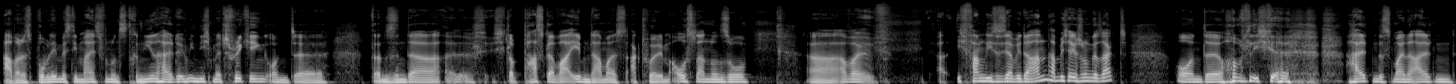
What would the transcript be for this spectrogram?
Aber das Problem ist, die meisten von uns trainieren halt irgendwie nicht mehr Tricking und äh, dann sind da, äh, ich glaube, Pascal war eben damals aktuell im Ausland und so. Äh, aber ich fange dieses Jahr wieder an, habe ich ja schon gesagt. Und äh, hoffentlich äh, halten das meine alten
